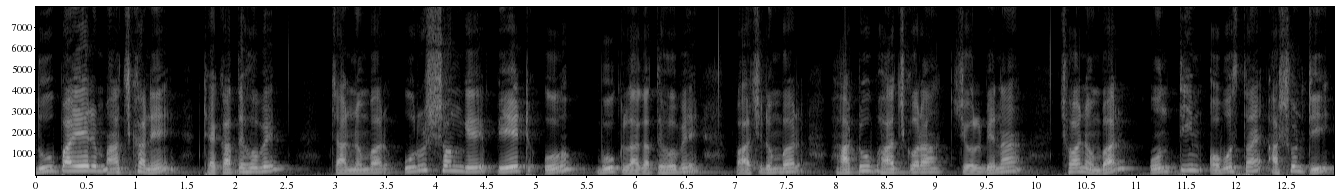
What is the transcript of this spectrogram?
দু- পায়ের মাঝখানে ঠেকাতে হবে। চার নম্বর, উরুর সঙ্গে পেট ও বুক লাগাতে হবে। পাঁচ নম্বর, হাঁটু ভাঁজ করা চলবে না। ছয় নম্বর, অন্তিম অবস্থায় আসনটি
